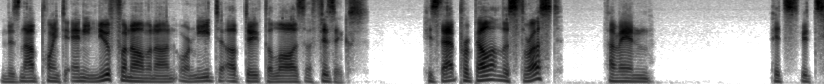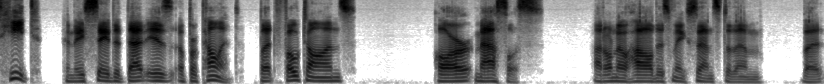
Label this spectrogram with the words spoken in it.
and does not point to any new phenomenon or need to update the laws of physics. Is that propellantless thrust? I mean, it's it's heat, and they say that that is a propellant, but photons are massless. I don't know how this makes sense to them, but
